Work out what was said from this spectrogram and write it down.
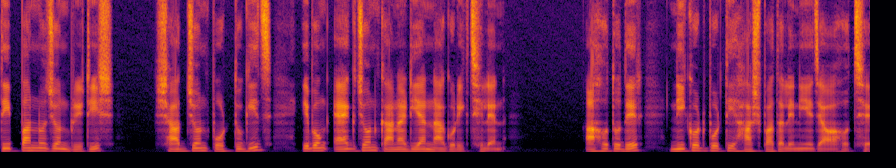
তিপ্পান্ন জন ব্রিটিশ সাতজন পর্তুগিজ এবং একজন কানাডিয়ান নাগরিক ছিলেন। আহতদের নিকটবর্তী হাসপাতালে নিয়ে যাওয়া হচ্ছে।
